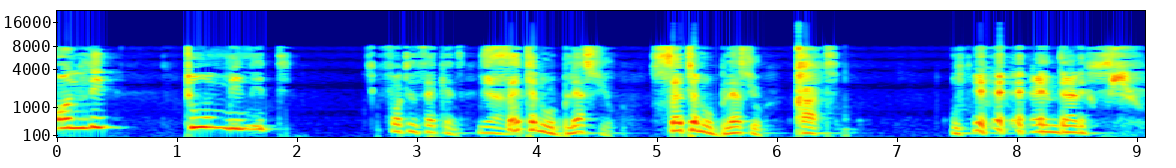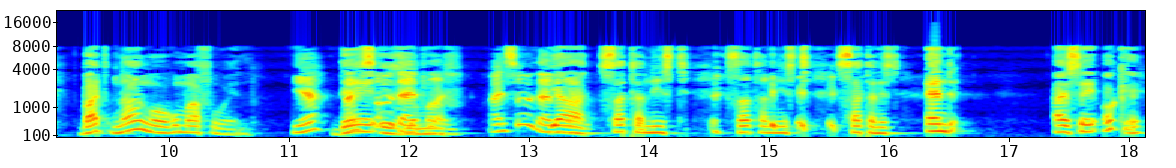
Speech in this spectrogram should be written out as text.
only two minute, fourteen seconds. Yeah. Satan will bless you. Satan will bless you. Cut. and that. But now Yeah. I saw that one. mouth. I saw that yeah, one. satanist, satanist, satanist. And I say, okay,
